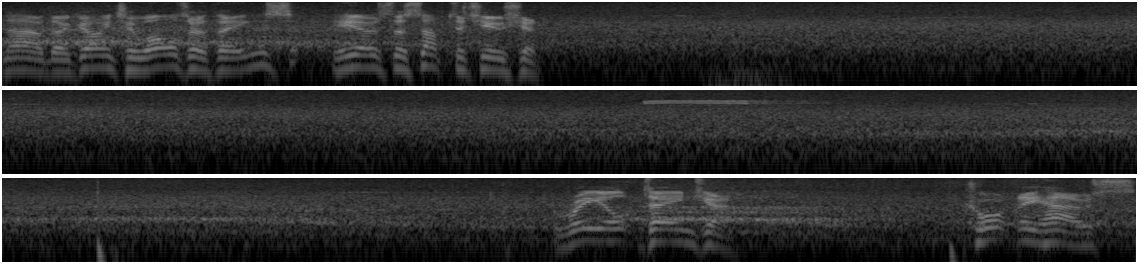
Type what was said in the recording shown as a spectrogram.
Now, they're going to alter things. Here's the substitution. Real danger. Kortney Hause.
